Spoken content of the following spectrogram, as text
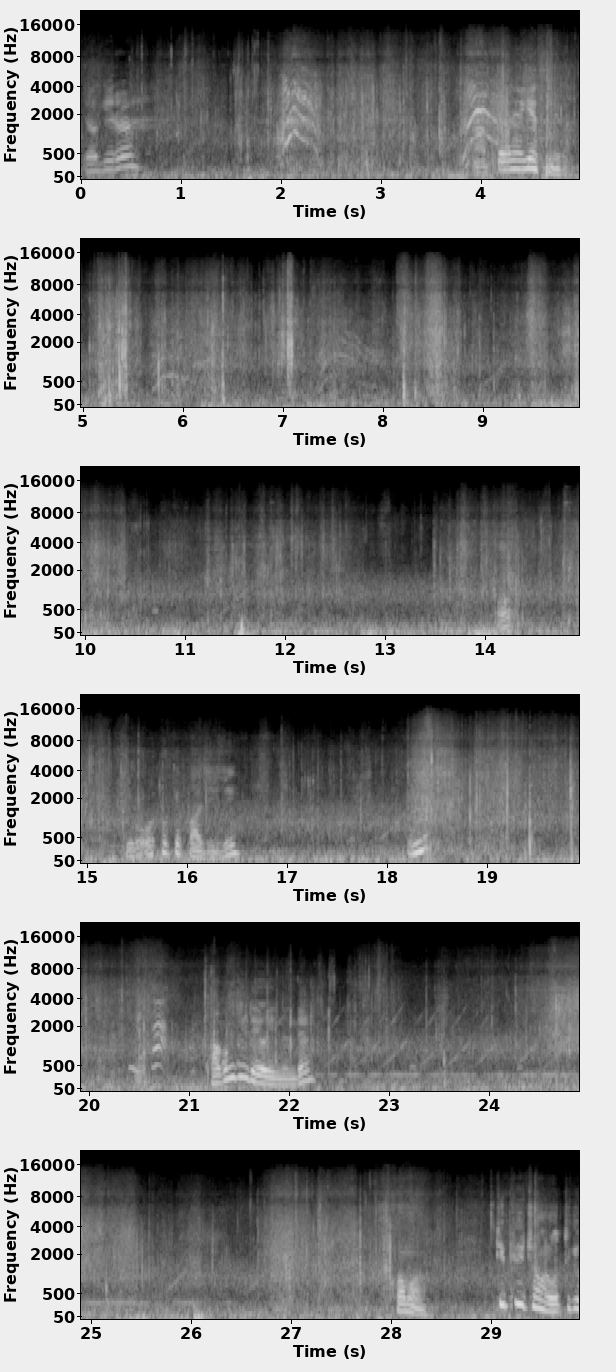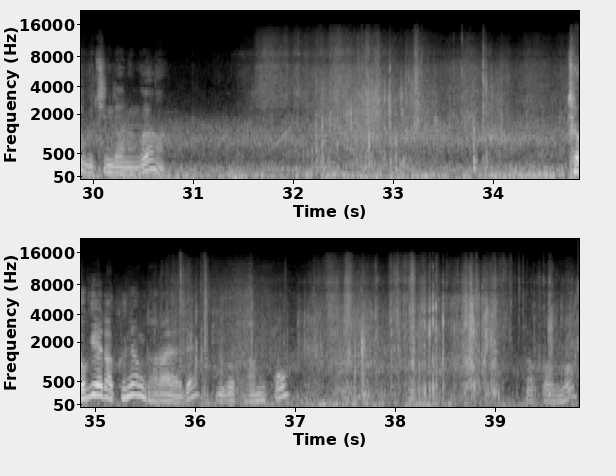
여기를 아, 빼내겠습니다. 어? 이거 어떻게 빠지지? 응? 박음질 되어 있는데? 가만. TPU 창을 어떻게 붙인다는 거야? 저기에다 그냥 달아야 돼? 이거 담고? 잠깐만.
